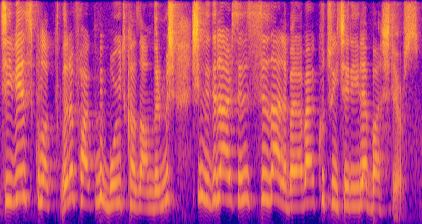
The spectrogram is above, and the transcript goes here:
TVS kulaklıklara farklı bir boyut kazandırmış. Şimdi dilerseniz sizlerle beraber kutu içeriğiyle başlıyoruz.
